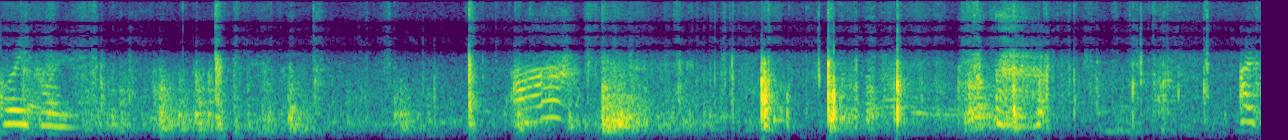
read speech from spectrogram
거의 거의. 아. 아이고.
